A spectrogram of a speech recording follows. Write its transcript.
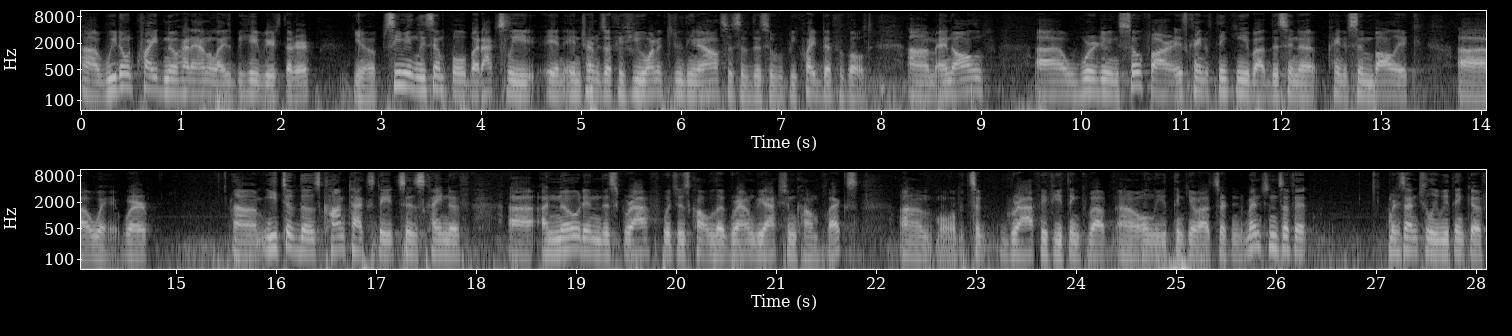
uh, we don't quite know how to analyze behaviors that are, you know, seemingly simple, but actually, in, in terms of if you wanted to do the analysis of this, it would be quite difficult. Um, and all uh, we're doing so far is kind of thinking about this in a kind of symbolic uh, way, where um, each of those contact states is kind of uh, a node in this graph, which is called the ground reaction complex. Um, well, it's a graph if you think about uh, only thinking about certain dimensions of it. But essentially, we think of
